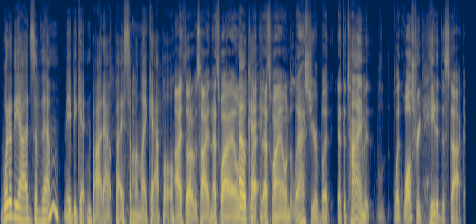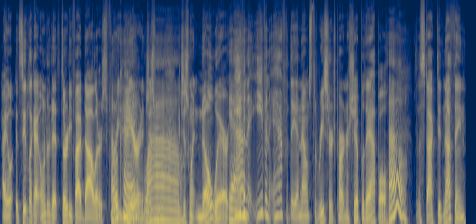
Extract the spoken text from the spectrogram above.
what are the odds of them maybe getting bought out by someone like Apple? I thought it was high, and that's why I owned it. Okay. la- That's why I owned it last year. But at the time, it, like Wall Street hated the stock. I it seemed like I owned it at thirty five dollars for Okay. a year, and it Wow. just it just went nowhere. Yeah. Even even after they announced the research partnership with Apple, oh, the stock did nothing.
